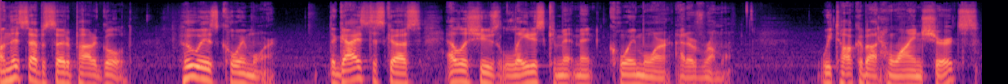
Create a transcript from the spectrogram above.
On this episode of Pot of Gold, who is Koy Moore? The guys discuss LSU's latest commitment, Koy Moore, out of Rummel. We talk about Hawaiian shirts,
